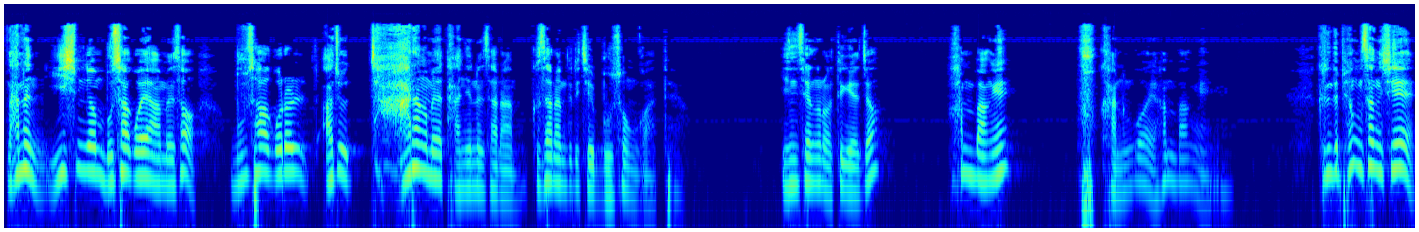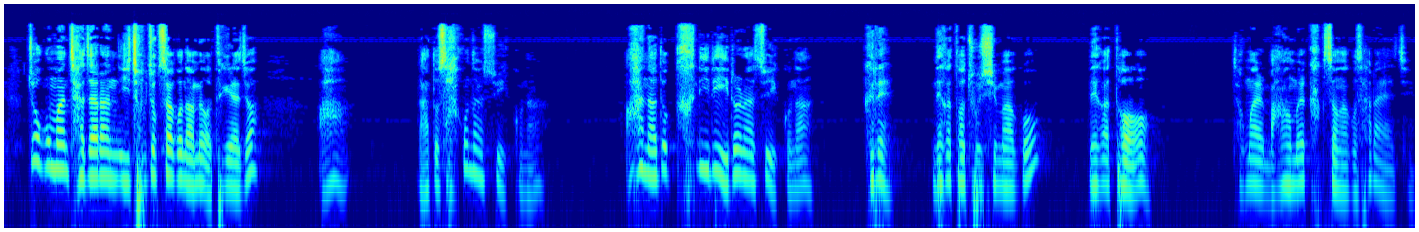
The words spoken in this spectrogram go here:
나는 20년 무사고야 하면서 무사고를 아주 자랑하며 다니는 사람, 그 사람들이 제일 무서운 것 같아요. 인생은 어떻게 하죠? 한 방에 훅 가는 거예요, 한 방에. 그런데 평상시에 조그만 자잘한 이 접촉사고 나면 어떻게 하죠? 아, 나도 사고 날 수 있구나. 아, 나도 큰 일이 일어날 수 있구나. 그래, 내가 더 조심하고, 내가 더 정말 마음을 각성하고 살아야지.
